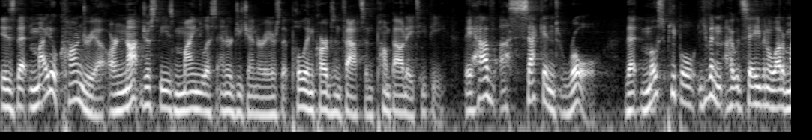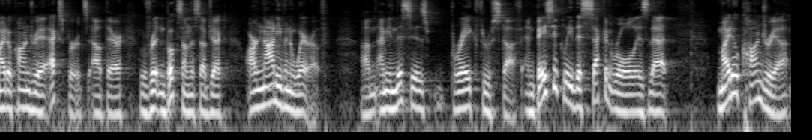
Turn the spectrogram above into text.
is that mitochondria are not just these mindless energy generators that pull in carbs and fats and pump out ATP. They have a second role that most people, even I would say, even a lot of mitochondria experts out there who've written books on the subject, are not even aware of. Um, I mean, this is breakthrough stuff. And basically, this second role is that mitochondria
